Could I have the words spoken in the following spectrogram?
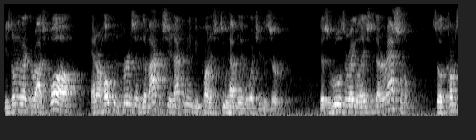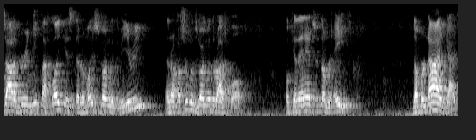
he's learning like the Rashba, and our hope and prayers in democracy are not going to be punished too heavily than what you deserve. There's rules and regulations that are rational. So it comes out a very neat machlokes that Rav Moshe is going with the Meiri, and Darach HaShulchan is going with the Rashba. Okay, that answers number eight. Number nine, guys.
